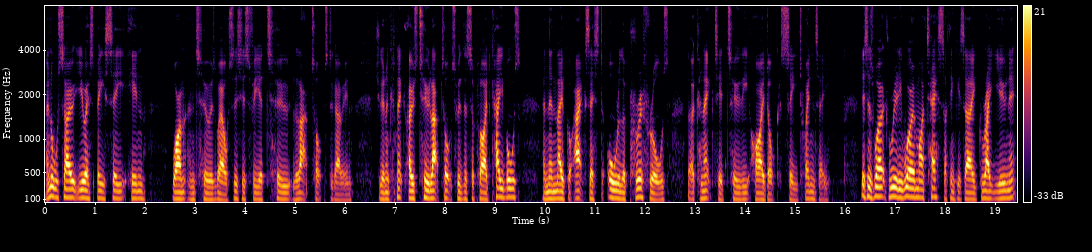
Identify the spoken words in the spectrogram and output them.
and also USB-C in one and two as well. So this is for your two laptops to go in. So you're going to connect those two laptops with the supplied cables and then they've got access to all of the peripherals that are connected to the iDock C20. This has worked really well in my tests. I think it's a great unit.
